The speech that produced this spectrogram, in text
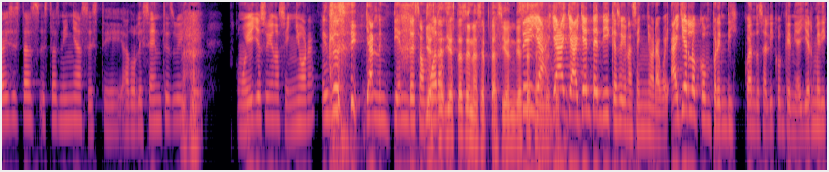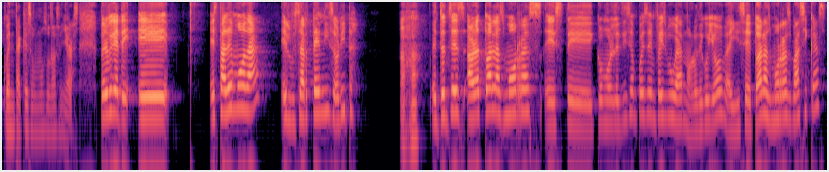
ves estas, estas niñas este, adolescentes, güey, que como yo ya soy una señora, entonces ya no entiendo esa Ya, moda. está- ya estás en aceptación. Ya sí, estás en ya, ya, aceptación. ya, ya entendí que soy una señora, güey. Ayer lo comprendí cuando salí con Kenny. Ayer me di cuenta que somos unas señoras. Pero fíjate, eh, está de moda el usar tenis ahorita. Ajá. Entonces, ahora todas las morras, este, como les dicen pues en Facebook, ah, no lo digo yo, ahí dice, todas las morras básicas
